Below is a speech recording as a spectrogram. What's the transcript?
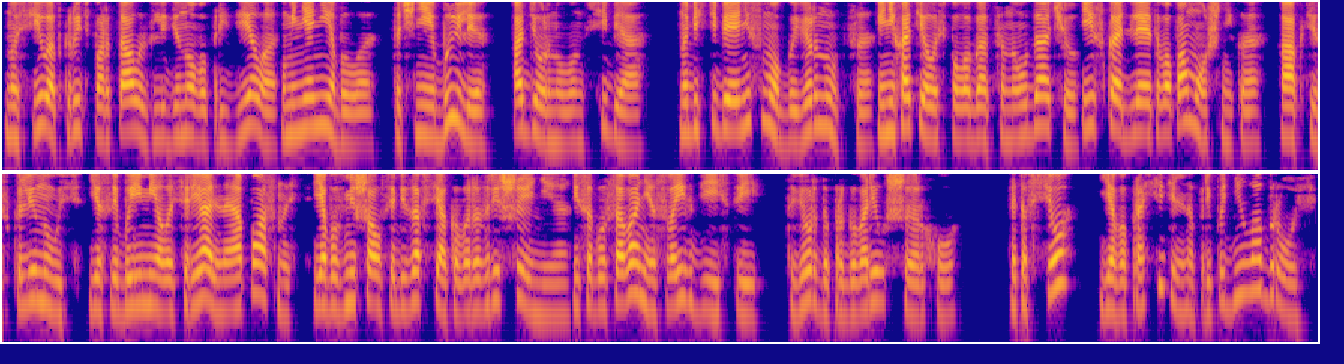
Но сил открыть портал из ледяного предела у меня не было. Точнее, были», — одернул он себя. но без тебя я не смог бы вернуться, и не хотелось полагаться на удачу и искать для этого помощника. Актис, клянусь, если бы имелась реальная опасность, я бы вмешался безо всякого разрешения и согласования своих действий, твердо проговорил Шерху. «Это все?» Я вопросительно приподняла бровь.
